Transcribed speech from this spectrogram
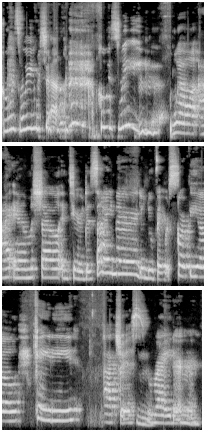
Who is we, Michelle? Who is we? Mm-hmm. Well, I am Michelle, interior designer, your new favorite Scorpio, Katie, actress, Mm. writer,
